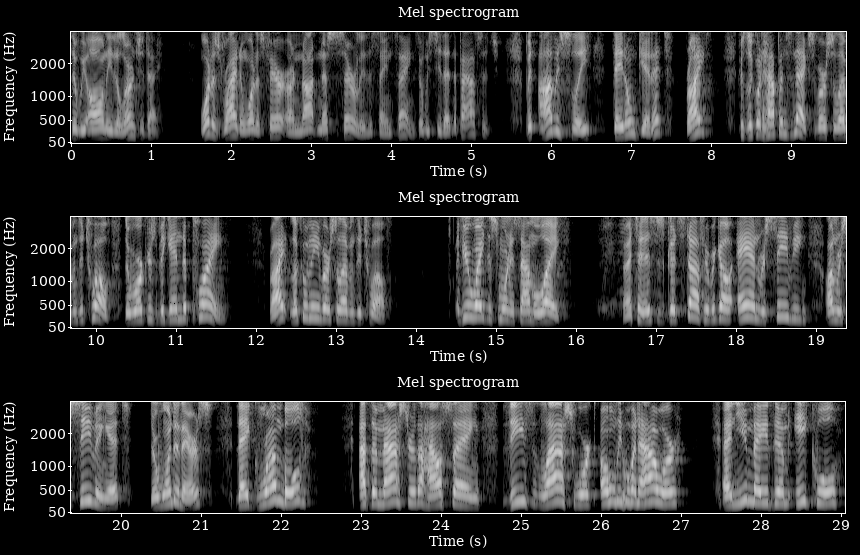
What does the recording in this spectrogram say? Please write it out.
that we all need to learn today. What is right and what is fair are not necessarily the same things. And we see that in the passage. But obviously, they don't get it, right? Because look what happens next, verse 11 to 12. The workers begin to plain, right? Look with me, verse 11 to 12. If you're awake this morning, say, I'm awake. And I tell you, this is good stuff. Here we go. And receiving, on receiving it, they're one they grumbled at the master of the house, saying, These last worked only one hour and you made them equal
